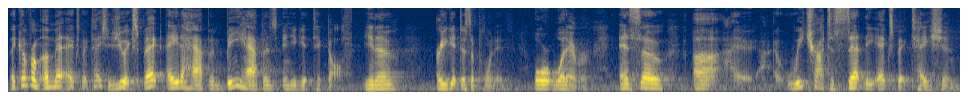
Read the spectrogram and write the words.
They come from unmet expectations. You expect A to happen, B happens, and you get ticked off, you know, or you get disappointed or whatever. And so uh, I, I, we try to set the expectation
